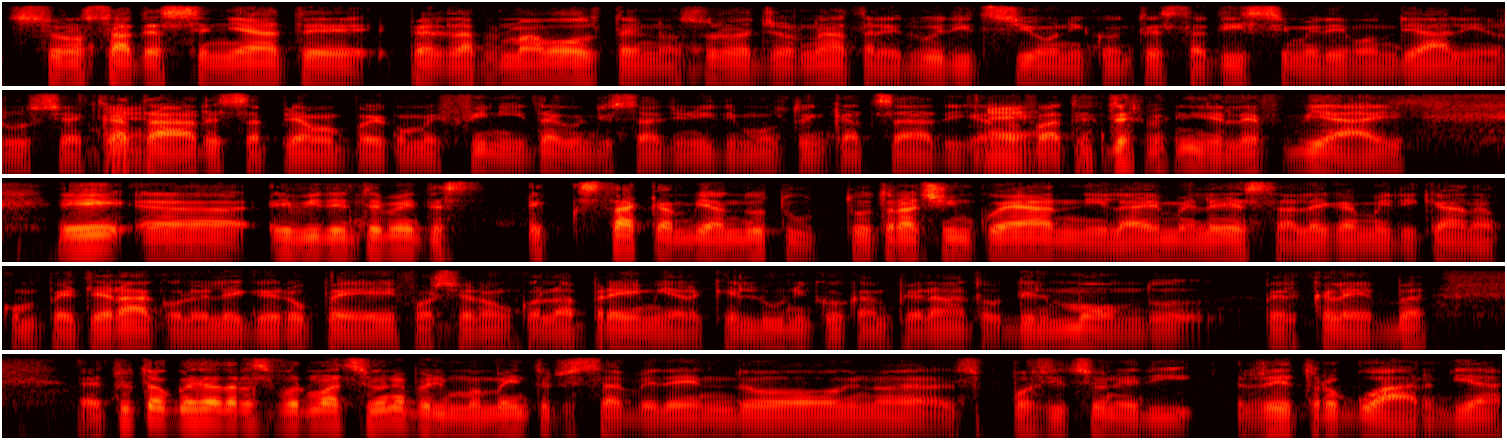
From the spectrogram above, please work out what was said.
sono state assegnate per la prima volta in una sola giornata le due edizioni contestatissime dei mondiali in Russia e Sì. Qatar e sappiamo poi com'è finita con gli Stati Uniti molto incazzati che Eh. hanno fatto intervenire l'FBI e eh, evidentemente st- sta cambiando tutto. Tra cinque anni la MLS, la Lega Americana, competerà con le leghe europee, forse non con la Premier che è l'unico campionato del mondo per club. Eh, tutta questa trasformazione per il momento ci sta vedendo in una posizione di retroguardia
